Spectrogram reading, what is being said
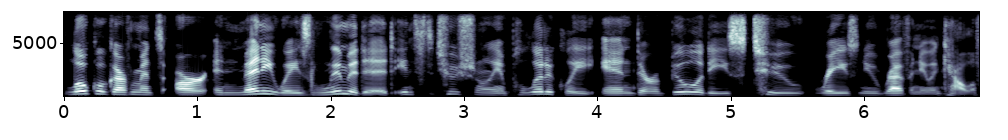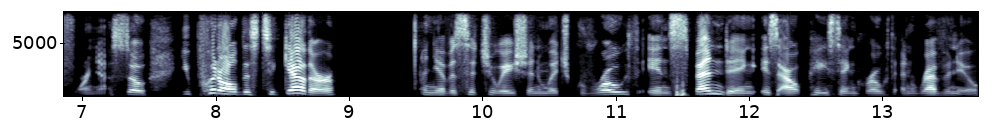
local governments are in many ways limited institutionally and politically in their abilities to raise new revenue in California. So you put all this together, and you have a situation in which growth in spending is outpacing growth in revenue.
